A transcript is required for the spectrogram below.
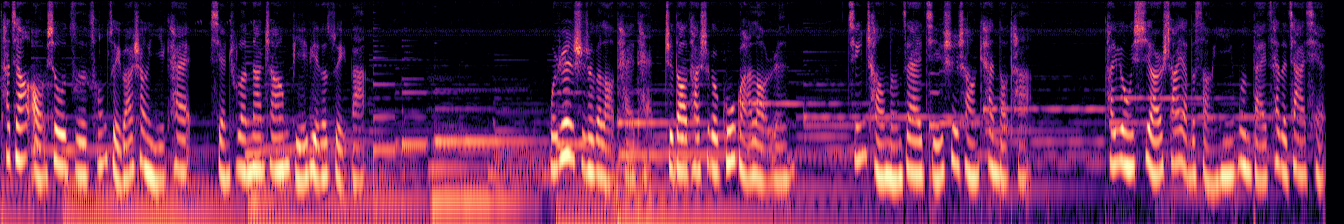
他将袄袖子从嘴巴上移开，显出了那张瘪瘪的嘴巴。我认识这个老太太，知道她是个孤寡老人，经常能在集市上看到她。她用细而沙哑的嗓音问白菜的价钱。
